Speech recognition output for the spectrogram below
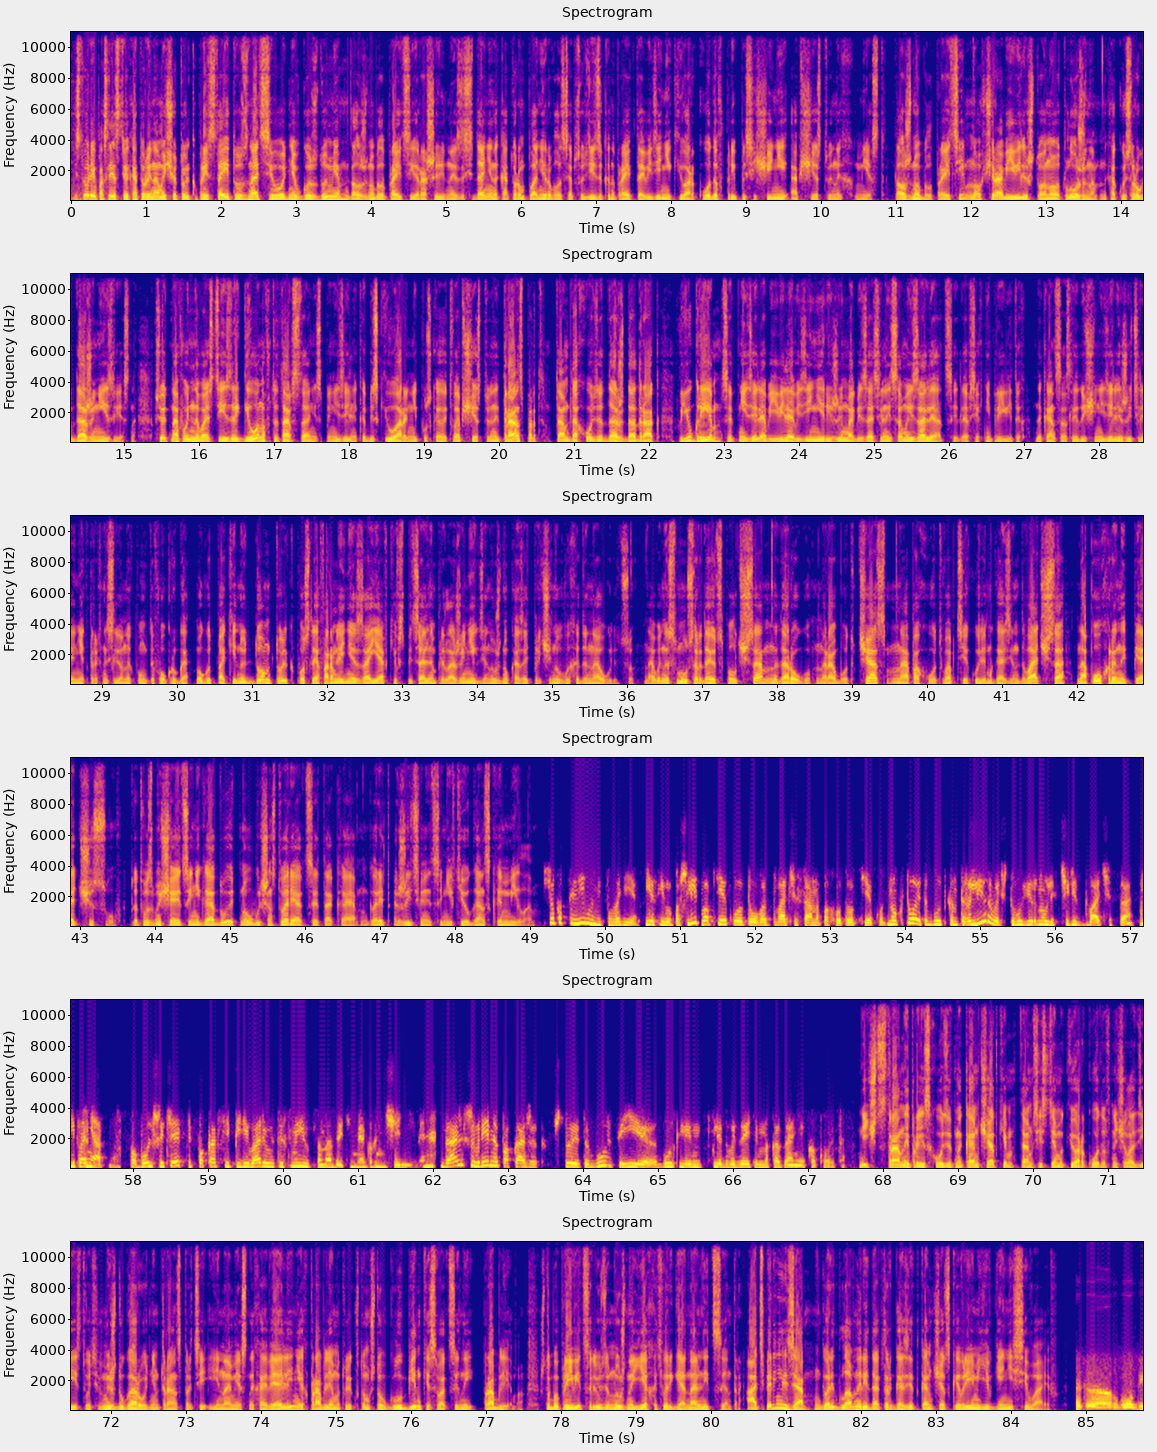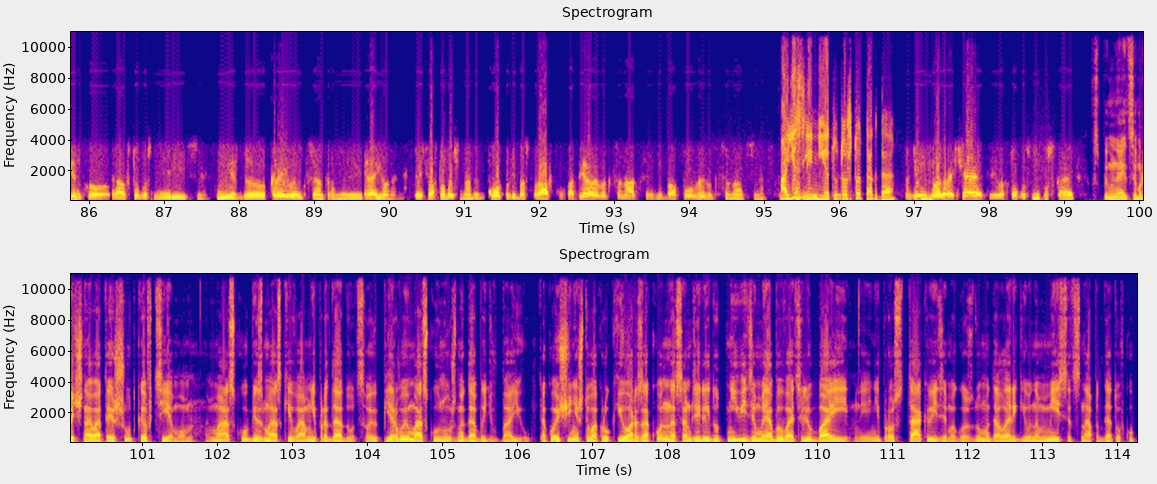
История, последствия которой нам еще только предстоит узнать, сегодня в Госдуме должно было пройти расширенное заседание, на котором планировалось обсудить законопроект о введении QR-кодов при посещении общественных мест. Должно было пройти, но вчера объявили, что оно отложено, на какой срок даже неизвестно. Все это на фоне новостей из регионов. В Татарстане с понедельника без QR не пускают в общественный транспорт, там доходят даже до драк. В Югре с этой недели объявили о введении режима обязательной самоизоляции для всех непривитых. До конца следующей недели жители некоторых населенных пунктов округа округа могут покинуть дом только после оформления заявки в специальном приложении, где нужно указать причину выхода на улицу. На вынос мусора дается полчаса, на дорогу на работу час, на поход в аптеку или магазин два часа, на похороны пять часов. Кто-то возмущается и негодует, но у большинства реакция такая, говорит жительница Нефтеюганска Мила все как-то вилами по воде. Если вы пошли в аптеку, то у вас два часа на поход в аптеку. Но кто это будет контролировать, что вы вернулись через два часа? Непонятно. По большей части пока все переваривают и смеются над этими ограничениями. Дальше время покажет, что это будет и будет ли следовать за этим наказание какое-то. Нечто странное происходит на Камчатке. Там система QR-кодов начала действовать в междугороднем транспорте и на местных авиалиниях. Проблема только в том, что в глубинке с вакциной проблема. Чтобы привиться, людям нужно ехать ехать в региональный центр. А теперь нельзя, говорит главный редактор газеты «Камчатское время» Евгений Сиваев. Это в глубинку автобусные рейсы между краевым центром и районами. То есть автобусу надо код, либо справку по первой вакцинации, либо по полной вакцинации. А если нету, то что тогда? Деньги возвращают и в автобус не пускают. Вспоминается мрачноватая шутка в тему. Маску без маски вам не продадут. Свою первую маску нужно добыть в бою. Такое ощущение, что вокруг ЮАР-закона на самом деле идут невидимые обывателю бои. И не просто так, видимо, Госдума дала регионам месяц на подготовку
